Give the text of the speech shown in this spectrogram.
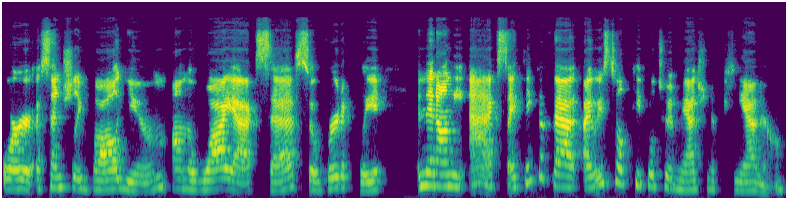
or essentially volume on the y-axis, so vertically. And then on the x, I think of that, I always tell people to imagine a piano.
